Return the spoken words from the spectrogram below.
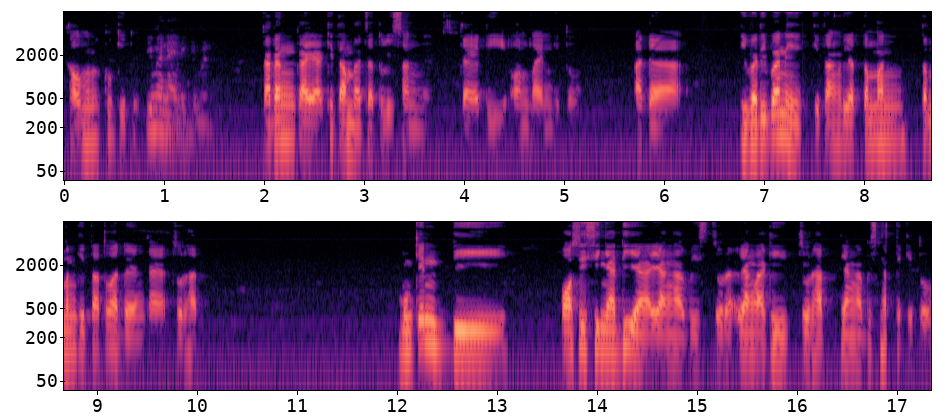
Kalau menurutku gitu. Gimana ini gimana? Kadang kayak kita baca tulisannya, kayak di online gitu. Ada tiba-tiba nih kita ngeliat teman-teman kita tuh ada yang kayak curhat mungkin di posisinya dia yang habis curhat, yang lagi curhat yang habis ngetik itu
